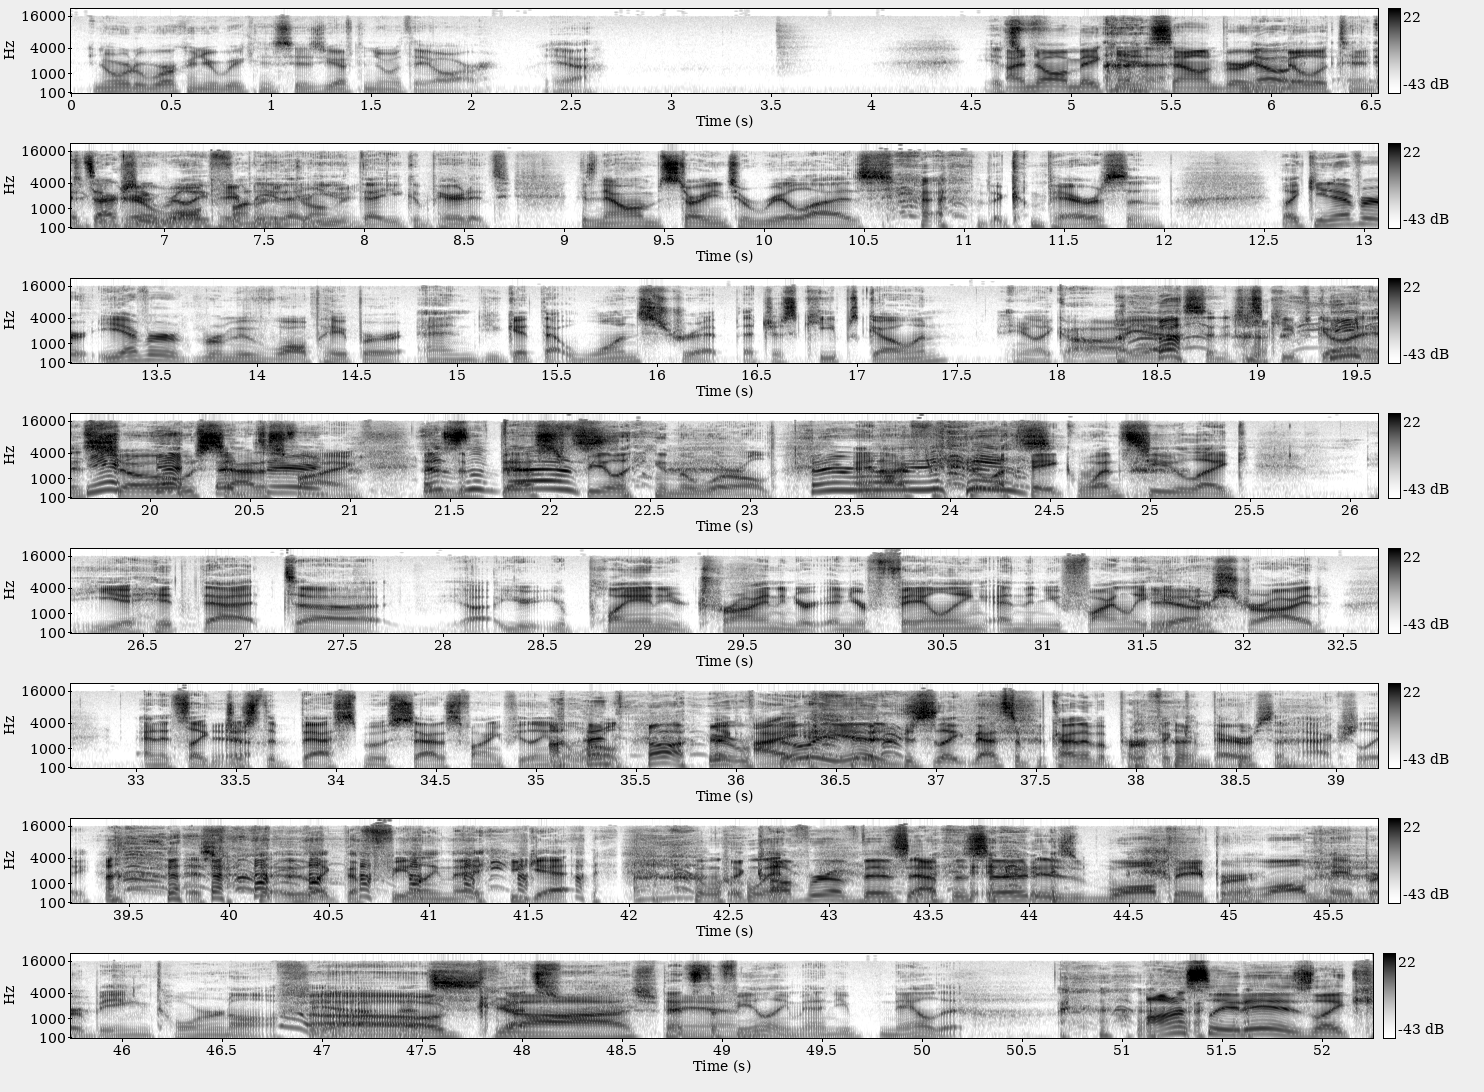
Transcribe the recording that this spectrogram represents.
In order to work on your weaknesses, you have to know what they are. Yeah. It's I know I'm making it sound very No, militant. It's to actually really funny that you that you compared it because now I'm starting to realize the comparison. Like you never you ever remove wallpaper and you get that one strip that just keeps going and you're like, oh yes, and it just keeps going. And it's Yeah, so satisfying. It is It's the, the best, best. feeling in the world. It and I feel is. like once you like you hit that. Uh, uh, you're, you're playing and you're trying and you're and you're failing and then you finally hit Yeah. your stride and it's like Yeah. just the best most satisfying feeling in the world know, it Like, really is. it's like that's a kind of a perfect comparison, actually. It's like the feeling that you get the cover of this episode is wallpaper. wallpaper being torn off. Yeah, oh that's, that's- gosh, that's, the feeling, man. You nailed it. Honestly, it is. Like,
